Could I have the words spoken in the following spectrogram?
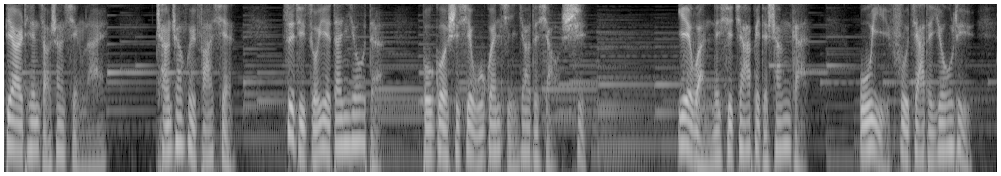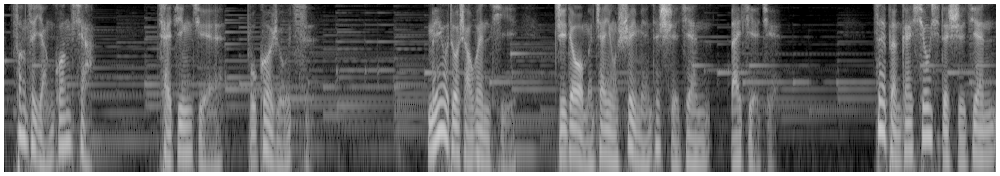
第二天早上醒来，常常会发现，自己昨夜担忧的，不过是些无关紧要的小事。夜晚那些加倍的伤感，无以复加的忧虑，放在阳光下，才惊觉不过如此。没有多少问题，值得我们占用睡眠的时间来解决。在本该休息的时间，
